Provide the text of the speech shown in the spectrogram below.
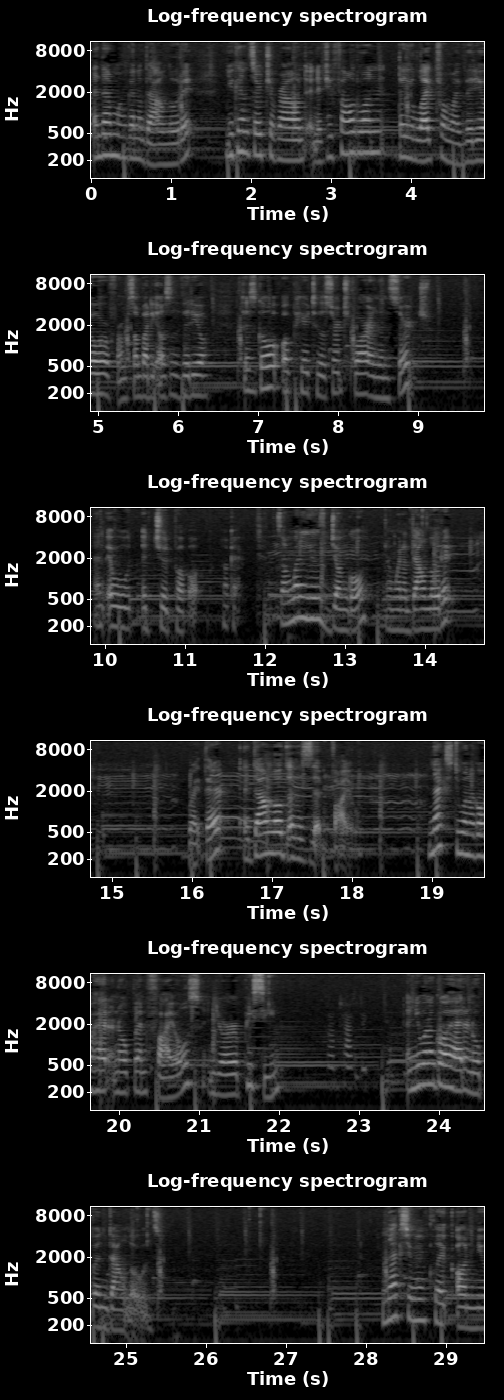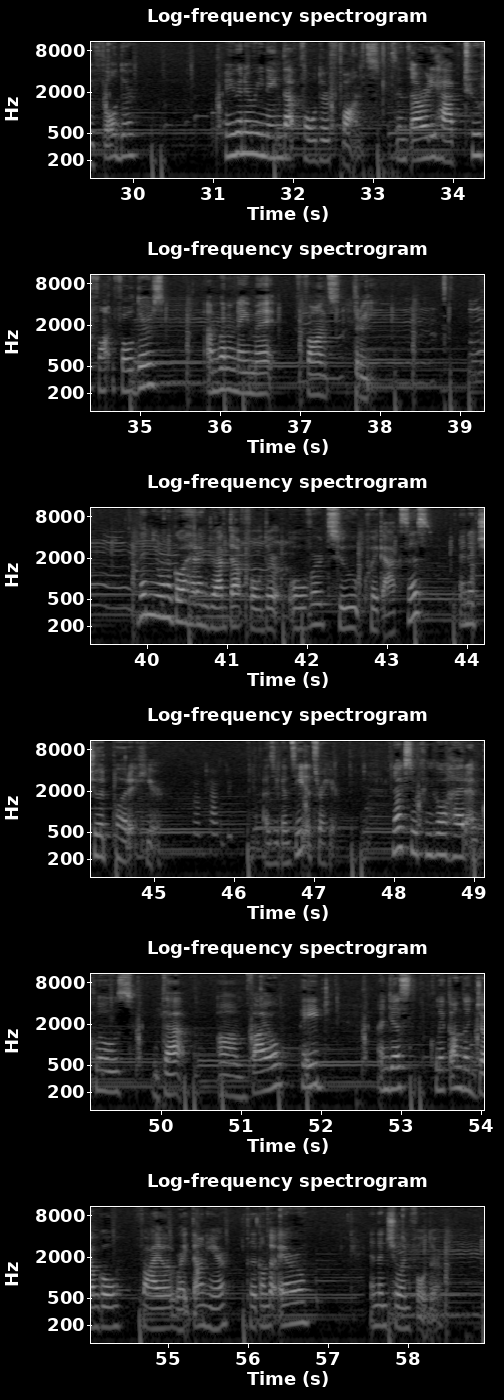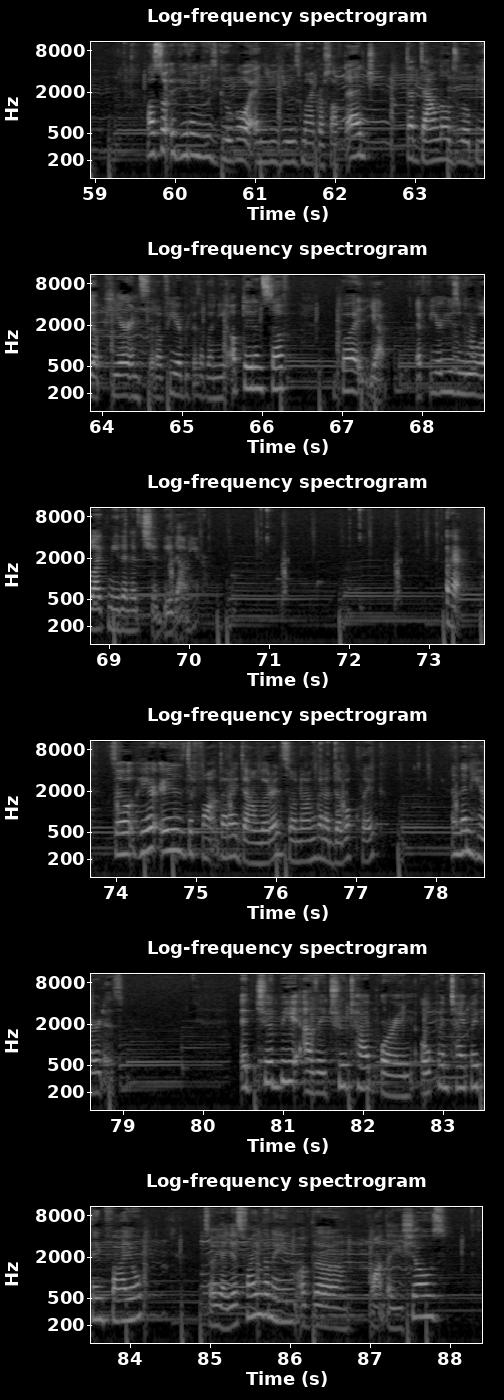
and then I'm going to download it you can search around and if you found one that you liked from my video or from somebody else's video just go up here to the search bar and then search and it will it should pop up. Okay. So i'm going to use jungle. I'm going to download it right there. It downloads as a zip file. Next you want to go ahead and open files in your pc Fantastic. and you want to go ahead and open downloads. Next you're going to click on new folder. And you're going to rename that folder fonts. Since I already have two font folders, I'm going to name it fonts 3. Then you want to go ahead and drag that folder over to quick access and it should put it here. Fantastic. As you can see, it's right here. Next, you can go ahead and close that um, file page and just click on the jungle file right down here. Click on the arrow and then show in folder. Also, if you don't use Google and you use Microsoft Edge, the downloads will be up here instead of here because of a new update and stuff. But yeah, if you're using Google like me, then it should be down here. Okay, so here is the font that I downloaded. So now I'm gonna double click, and then here it is. It should be as a true type or an open type, I think, file. So yeah, just find the name of the font that you chose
